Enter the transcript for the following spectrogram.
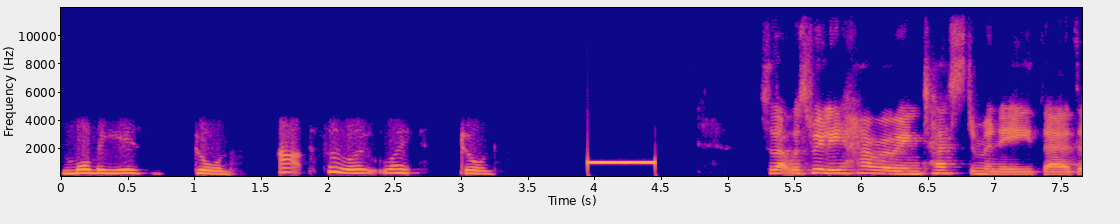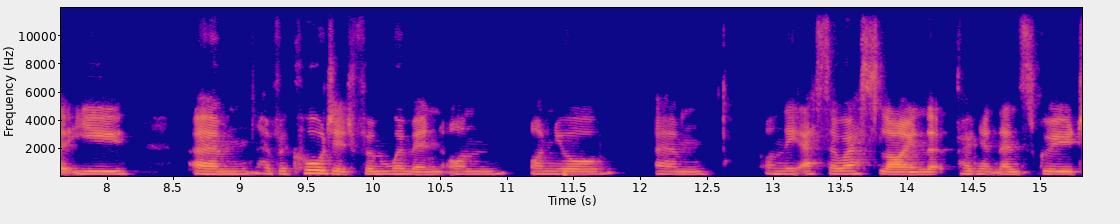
Mummy is done. Absolutely done. So that was really harrowing testimony there that you um, have recorded from women on on your um, on the SOS line that Pregnant Then Screwed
